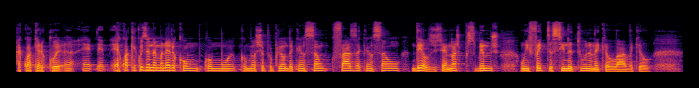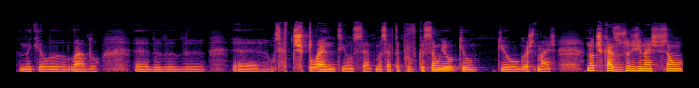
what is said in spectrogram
há qualquer coisa é, é, é, qualquer coisa na maneira como, como, como eles se apropriam da canção que faz a canção deles. Isto é, nós percebemos um efeito de assinatura naquele lado, naquele, naquele lado uh, de, de, de uh, um certo desplante, um certo, uma certa provocação eu, que eu que eu gosto mais. Noutros casos, os originais são,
